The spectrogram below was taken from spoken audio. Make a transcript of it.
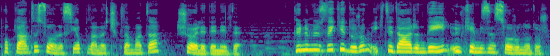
Toplantı sonrası yapılan açıklamada şöyle denildi. Günümüzdeki durum iktidarın değil, ülkemizin sorunudur.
